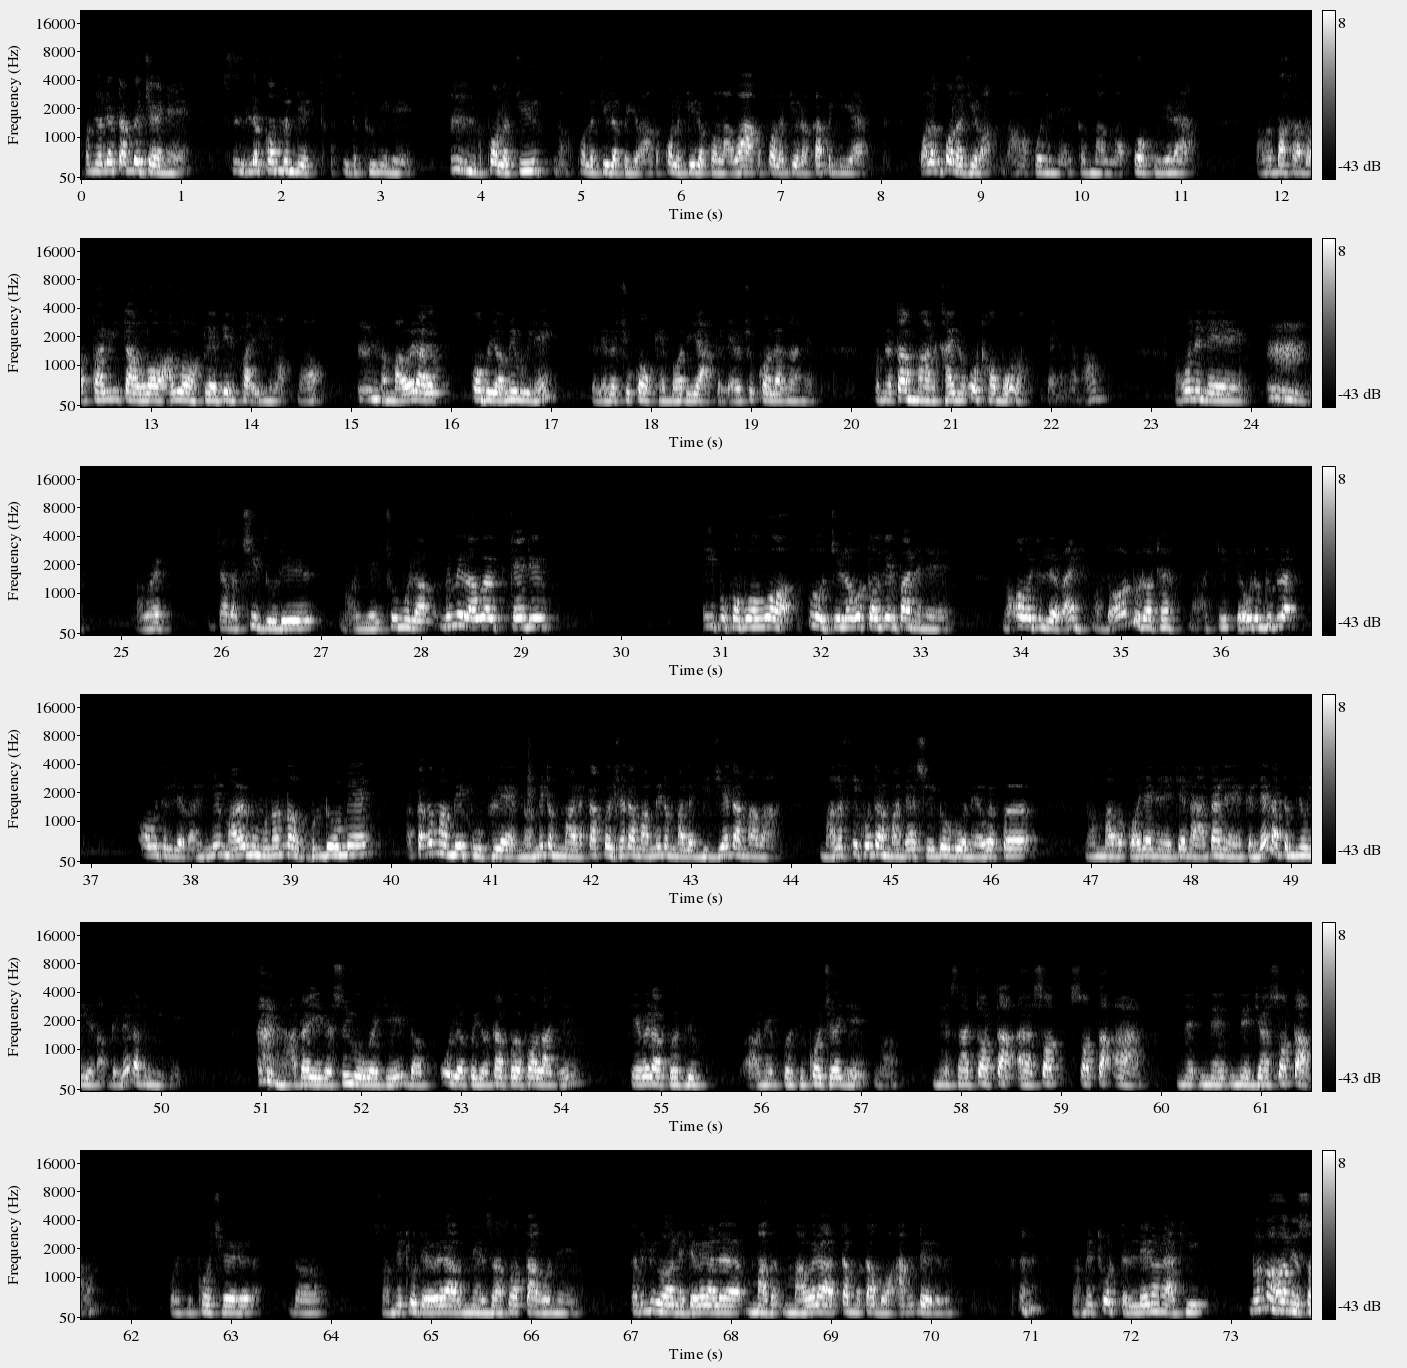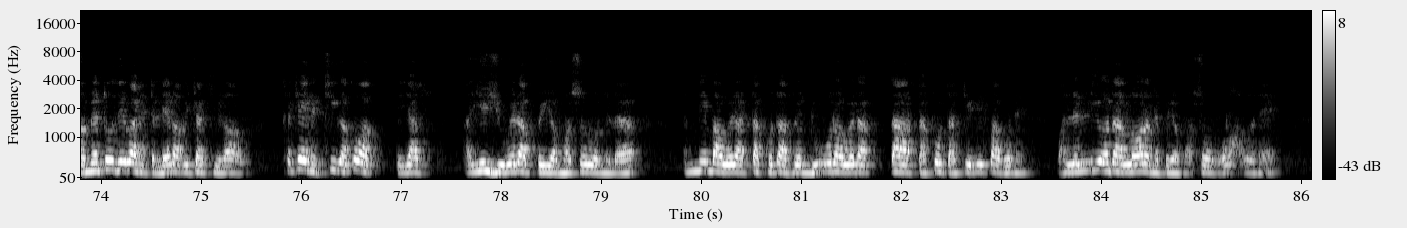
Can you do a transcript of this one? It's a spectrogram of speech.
ခွန်ရလဲတမ်ဘချဲနဲ့စုလဲကွန်မြူနစ်စုတပူနေ apology နော် apology လဲပြော apology လဲကောလာဝါ apology လဲကပလီယာကောလာ apology လားနော်ကိုနေကမလာပေါ့ကွေးလား အဝဲဘာကတော့တလီတာလောအလောကလေတိဖိုင်နော်နော်အမဝဲရကောပယောမေဝီနေကလေဘရှုကောကေဘောဒီယာကလေရှုကောလာကနေကွန်ပျူတာမာခိုင်နိုကိုထောဘောလားတဲ့နေပါနော်အခုနေနေအဝဲကြတော့ချစ်သူတွေနော်ရေချုံမလားမမေလာဝဲကဲဒီအီပိုခဘောဝကလိုချီလောတော်စီပါနေနေနော်အော်ဝဲတလေပိုင်းနော်တော့တူတော့တဲ့အချစ်တိုးဒဘလအော်ဝဲတလေပိုင်းမေမာရမမနော်နော်ခုဒိုမဲ အတကမမေပူဖလဲနော်မေတမလာတပ်ပချတာမမေတမလာဘီဂျက်တာမပါမာလစီခိုတာမတဲ့ဆွေကိုကိုနေဝဲပနော်မာတော့ကောကြနေနေတဲ့နာတနဲ့ကလက်ကတမျိုးရင်တော့ကလက်ကတမီကြီးအတိုင်းရစီကိုဝဲကြီးတော့အိုလပယောတာပေါ်ပေါ်လာကြီးကေဝရာပစုအနေပစုကိုချေကြီးနော်နေစာချောတာအဆော့ဆော့တာအနေ နေနေဂျာဆော့တာနော်ပစုကိုချေရတော့စမေထုတေဝရာနေစာဆော့တာကိုနေတတူရောနေတေဝရာလဲမာမာဝရာတမတဘောအခတဲ့တယ်စမေထုတလဲနော်နာခီနော်နော်ဟောနေစမေထုဒီဘာနေတလဲတော့ကြခီလောက်ခက်ခဲနေထီကကောတရားအရေးယူဝဲတာပြေရမဆိုးလို့နေလဲအနေပါဝဲတာတက်ခတာဆိုဒူအိုရာဝဲတာတာတက်လို့တာချီတိပါကိုနေဘာလဲလီယောတာလောရနေပြေရမဆိုးဟောလာဝဲနေ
